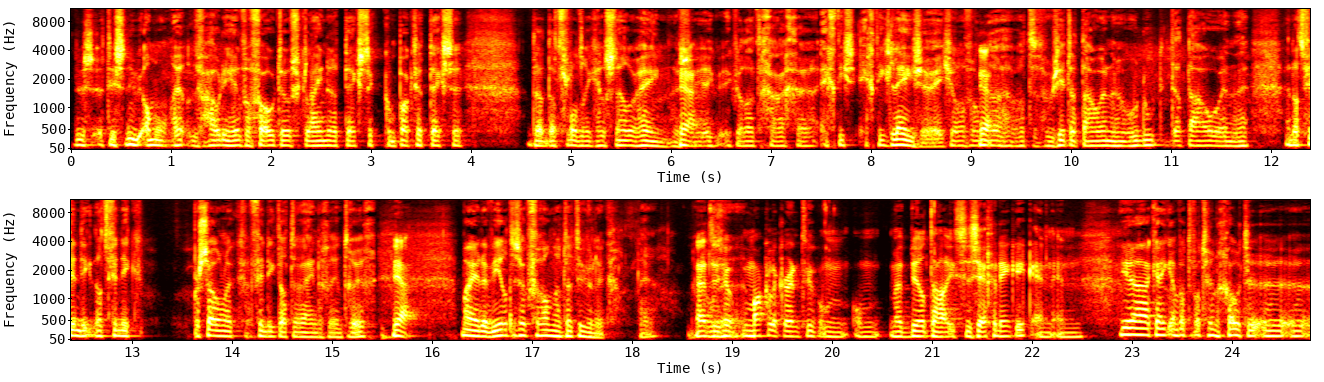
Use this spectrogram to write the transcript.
Dus het is nu allemaal de verhouding heel veel foto's, kleinere teksten, compacte teksten. Dat, dat vlodder ik heel snel doorheen. Dus Ja. ik, ik wil het graag eh, echt, iets, echt iets lezen, weet je wel. Van, Ja. eh, wat, hoe zit dat nou en eh, hoe doet dat nou? En, en dat, vind ik, dat vind ik, persoonlijk vind ik dat te weinig in terug. ja. Maar ja, de wereld is ook veranderd natuurlijk. Ja. Ja, het is ook makkelijker natuurlijk om, om met beeldtaal iets te zeggen, denk ik. En, en Ja, kijk, en wat, wat hun grote eh,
